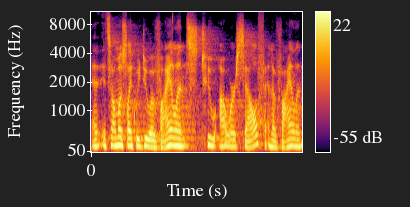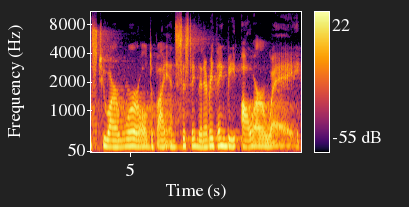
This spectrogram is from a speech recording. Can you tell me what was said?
And it's almost like we do a violence to ourself and a violence to our world by insisting that everything be our way.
